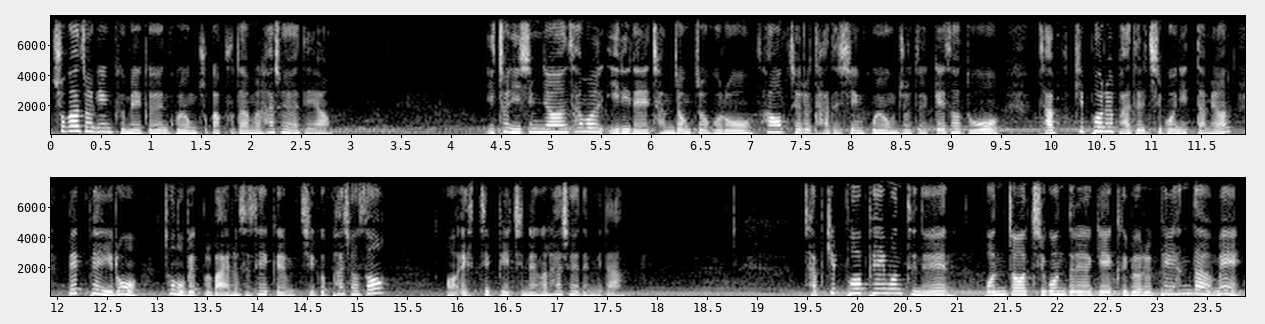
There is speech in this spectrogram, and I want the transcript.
추가적인 금액은 고용주가 부담을 하셔야 돼요. 2020년 3월 1일에 잠정적으로 사업체를 닫으신 고용주들께서도 잡키퍼를 받을 직원이 있다면 백페이로 1,500불 마이너스 세금 지급하셔서 어, STP 진행을 하셔야 됩니다. 잡키퍼 페이먼트는 먼저 직원들에게 급여를 페이한 다음에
